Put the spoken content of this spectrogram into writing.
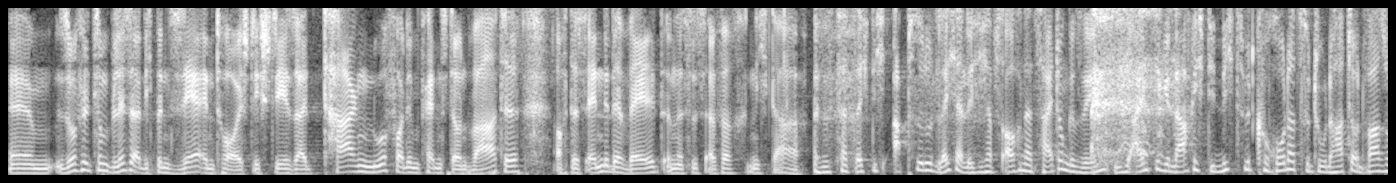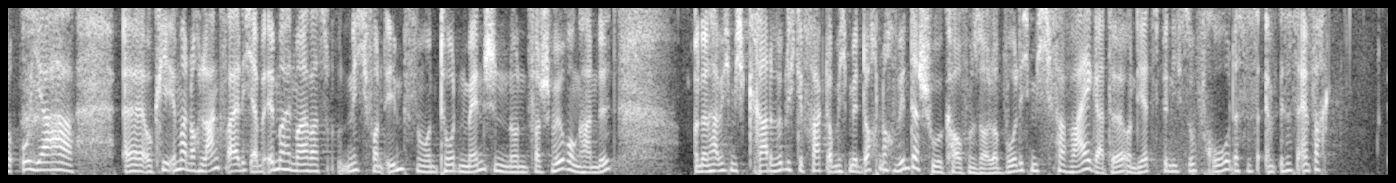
Ähm, so viel zum Blizzard. Ich bin sehr enttäuscht. Ich stehe seit Tagen nur vor dem Fenster und warte auf das Ende der Welt und es ist einfach nicht da. Es ist tatsächlich absolut lächerlich. Ich habe es auch in der Zeitung gesehen. Die einzige Nachricht, die nichts mit Corona zu tun hatte und war so, oh ja, äh, okay, immer noch langweilig, aber immerhin mal was nicht von Impfen und toten Menschen und Verschwörung handelt. Und dann habe ich mich gerade wirklich gefragt, ob ich mir doch noch Winterschuhe kaufen soll, obwohl ich mich verweigerte. Und jetzt bin ich so froh, dass es, es ist einfach,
